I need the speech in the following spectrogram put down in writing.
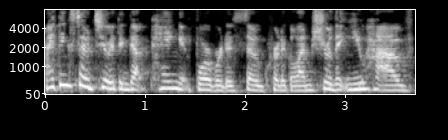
I think so too. I think that paying it forward is so critical. I'm sure that you have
